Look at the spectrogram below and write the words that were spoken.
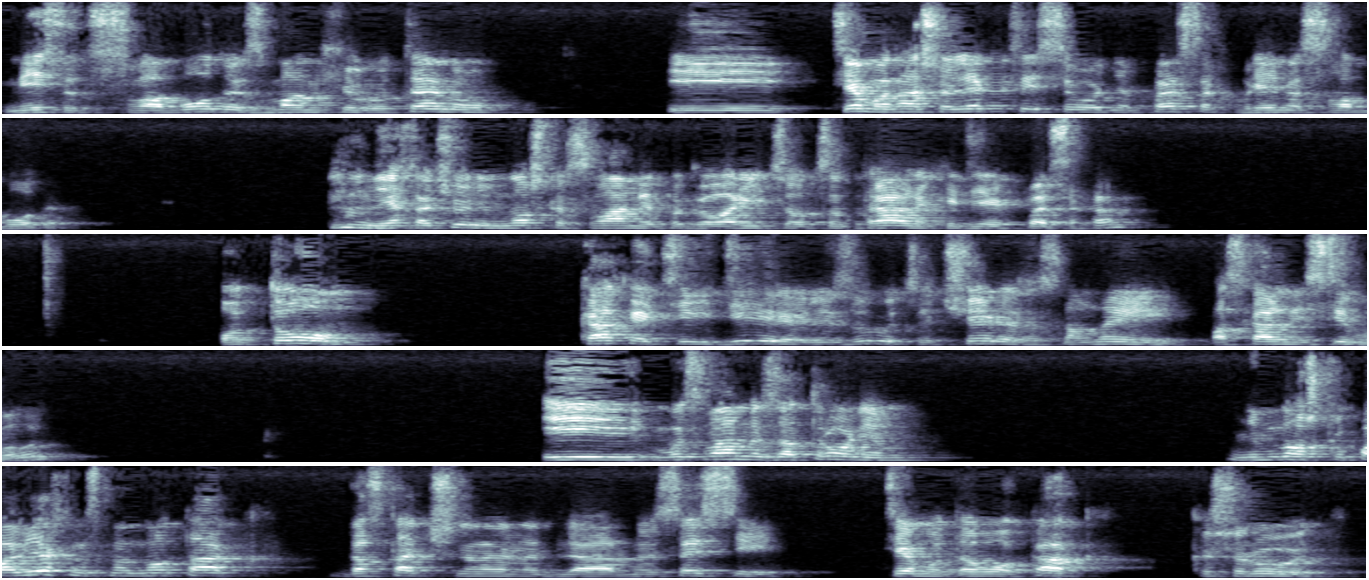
месяц свободы, с Манхирутену. И тема нашей лекции сегодня Песах – время свободы. Я хочу немножко с вами поговорить о центральных идеях Песаха, о том, как эти идеи реализуются через основные пасхальные символы. И мы с вами затронем немножко поверхностно, но так достаточно, наверное, для одной сессии тему того, как кашируют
